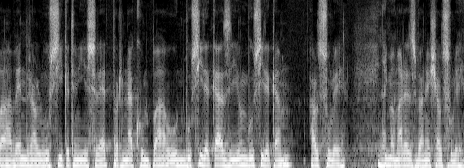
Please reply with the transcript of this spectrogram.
va vendre el bocí que tenia Seret per anar a comprar un bocí de casa i un bocí de camp al Soler i ma mare es va néixer al Soler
